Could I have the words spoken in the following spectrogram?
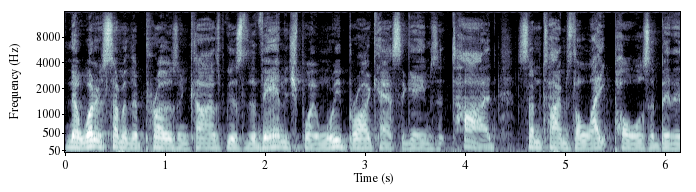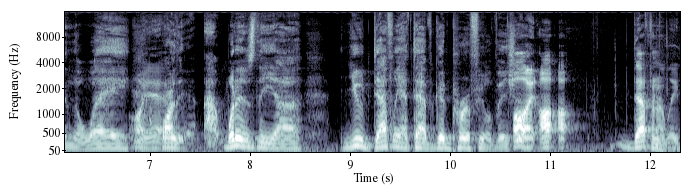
Now, what are some of the pros and cons? Because the vantage point, when we broadcast the games at Todd, sometimes the light poles have been in the way. Oh, yeah. Or the, uh, what is the, uh, you definitely have to have good peripheral vision. Oh, I, I, I- definitely.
